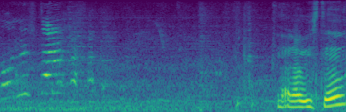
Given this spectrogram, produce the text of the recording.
¿Dónde está? ¿Ya lo viste?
